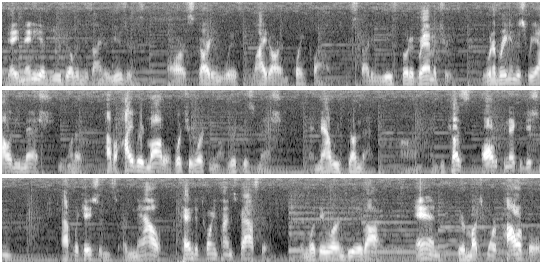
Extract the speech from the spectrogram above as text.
Today, many of you building designer users are starting with LiDAR and point clouds. You're starting to use photogrammetry. You want to bring in this reality mesh. You want to have a hybrid model of what you're working on with this mesh. And now we've done that. Um, and because all the Connect Edition applications are now 10 to 20 times faster than what they were in V8i, and they're much more powerful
